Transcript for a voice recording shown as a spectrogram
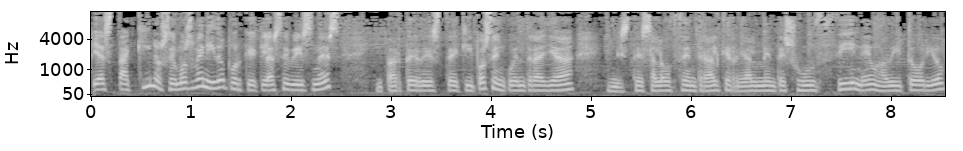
Y hasta aquí nos hemos venido porque Clase Business y parte de este equipo se encuentra ya en este salón central que realmente es un cine, un auditorio,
